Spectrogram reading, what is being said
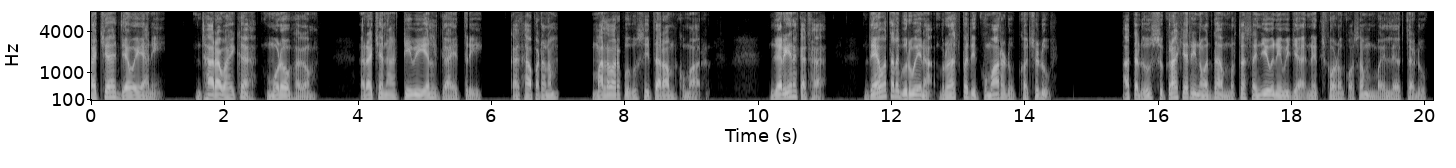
కచ్చ దేవయాని. ధారావాహిక మూడవ భాగం. రచన టీవీఎల్ గాయత్రి. కథాపఠనం మల్లవరపు సీతారాం కుమార్. జరిగిన కథ. దేవతల గురువైన బృహస్పతి కుమారుడు కచుడు. అతడు శుక్రాచార్యుని వద్ద మృత సంజీవని విద్య నేర్చుకోవడం కోసం బయలుదేరుతాడు.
